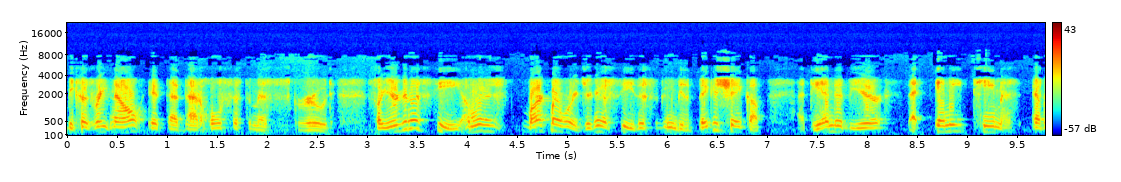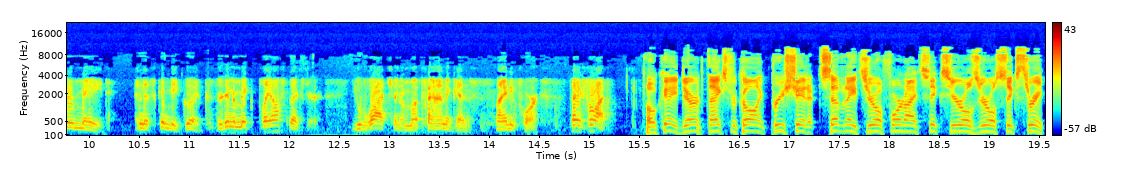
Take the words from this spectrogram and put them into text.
Because right now, it that that whole system is screwed. So you're going to see. I'm going to just mark my words. You're going to see this is going to be the biggest shakeup at the end of the year that any team has ever made, and it's going to be good because they're going to make playoffs next year. You watch, and I'm a fan again since '94. Thanks a lot. Okay, Darren, thanks for calling. Appreciate it. 780-496-0063.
